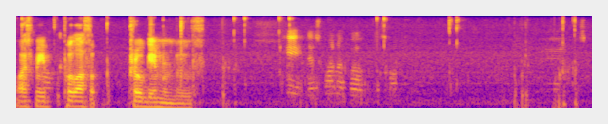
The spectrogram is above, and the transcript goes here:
Watch me pull off a pro gamer move. Okay, there's one above. There's one above. Okay, let's go.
